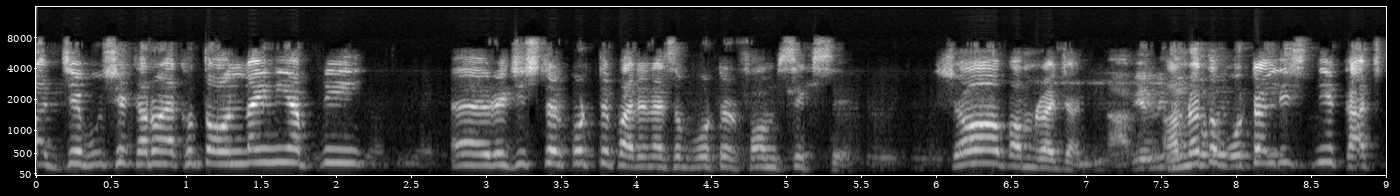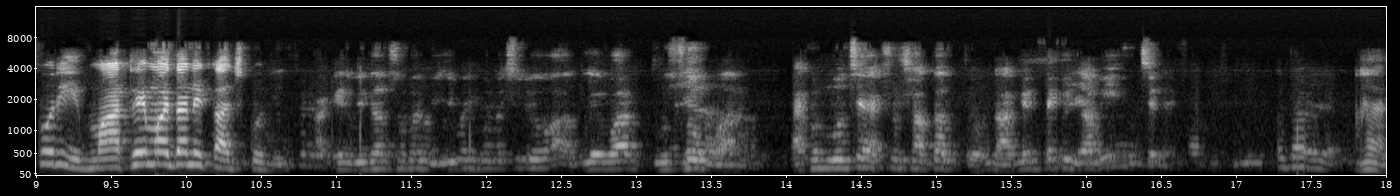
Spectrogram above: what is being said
রাজ্যে বসে কারণ এখন তো অনলাইনই আপনি রেজিস্টার করতে পারেন অ্যাজ ভোটার ফর্ম সিক্সে সব আমরা জানি। আমরা তো ভোটার লিস্ট নিয়ে কাজ করি মাঠে ময়দানে কাজ করি। আগের বিধানসভায় বিজেপি বলেছিল আগলেবার দুশো এখন বলছে একশো সাতাত্তর। আগের থেকে জামিয়ে নিচ্ছে না হ্যাঁ।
